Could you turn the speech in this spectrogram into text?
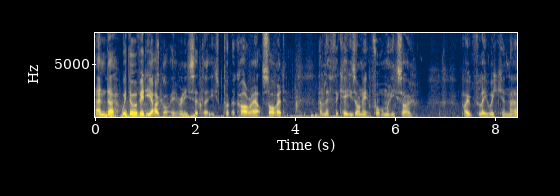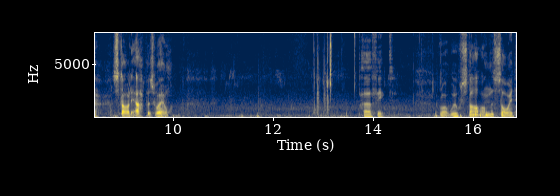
and uh, we do a video. I got here and he said that he's put the car outside and left the keys on it for me. So hopefully we can uh, start it up as well. Perfect. Right, we'll start on the side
